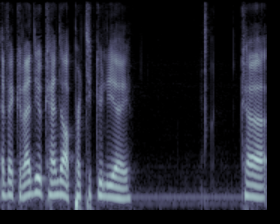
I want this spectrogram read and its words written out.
avec Radio-Canada en particulier, que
